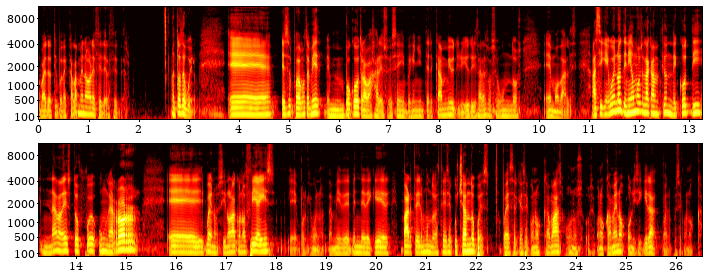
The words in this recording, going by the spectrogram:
varios tipos de escalas menores, etcétera, etcétera. Entonces, bueno, eh, eso podemos también un poco trabajar eso, ese pequeño intercambio y utilizar esos segundos eh, modales. Así que bueno, teníamos la canción de Coti, nada de esto fue un error. Eh, bueno, si no la conocíais, porque bueno, también depende de qué parte del mundo la estéis escuchando, pues puede ser que se conozca más o, no, se conozca menos o ni siquiera, bueno, pues se conozca.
